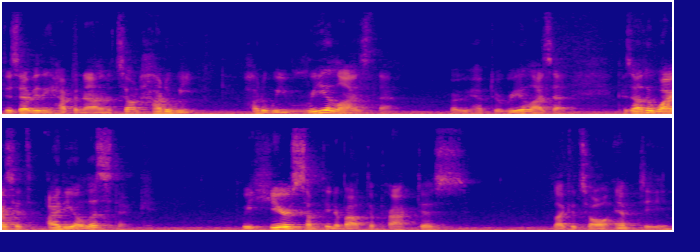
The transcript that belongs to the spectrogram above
does everything happen on its own? How do we how do we realize that? Right? We have to realize that. Because otherwise it's idealistic. We hear something about the practice like it's all empty,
